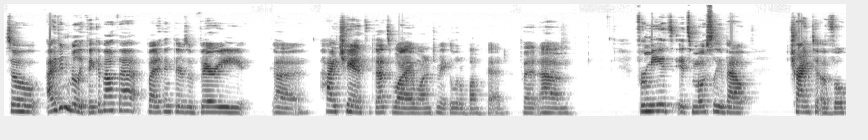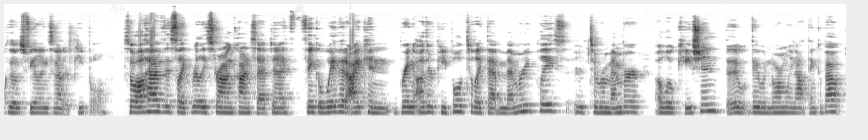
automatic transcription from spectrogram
So i didn't really think about that but i think there's a very uh, high chance that that's why i wanted to make a little bunk bed. But um, for me it's it's mostly about trying to evoke those feelings in other people so I'll have this like really strong concept and I think a way that I can bring other people to like that memory place or to remember a location that they would normally not think about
